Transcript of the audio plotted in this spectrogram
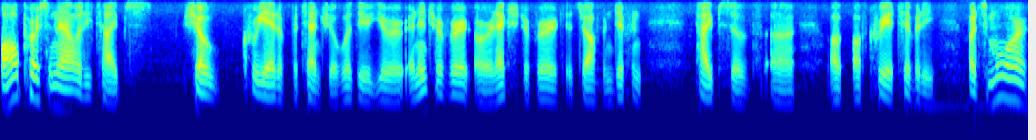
All personality types show creative potential. Whether you're an introvert or an extrovert, it's often different types of, uh, of, of creativity. But it's more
